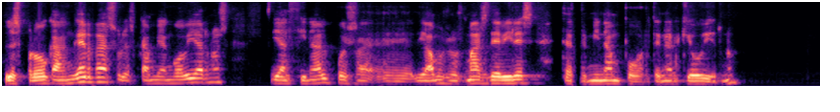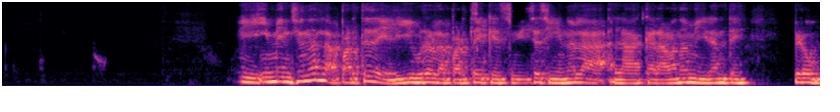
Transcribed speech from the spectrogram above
les provocan guerras o les cambian gobiernos y al final, pues, eh, digamos, los más débiles terminan por tener que huir, ¿no? Y, mencionas la parte del libro, la parte de que estuviste siguiendo la, caravana migrante, pero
